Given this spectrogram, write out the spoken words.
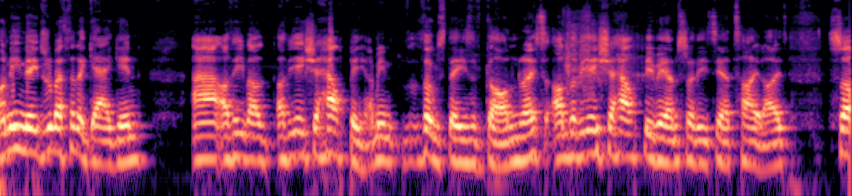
o'n i'n neud rhywbeth yn y gegin, a oedd hi fel, oedd hi eisiau helpu. I mean, those days have gone, right? Ond oedd hi eisiau helpu fi am sydd i ti a tair oed. So,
